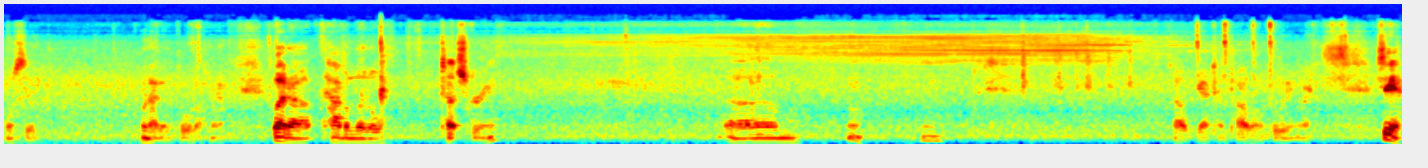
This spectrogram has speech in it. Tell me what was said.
We'll see. We're not going to pull it off now. But uh, have a little touch screen. Um, hmm, hmm. Oh, got to power on for it anyway. So yeah.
